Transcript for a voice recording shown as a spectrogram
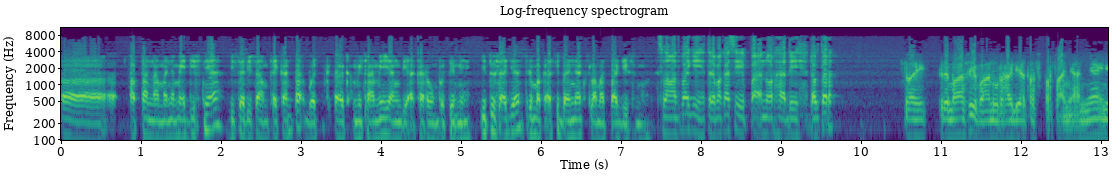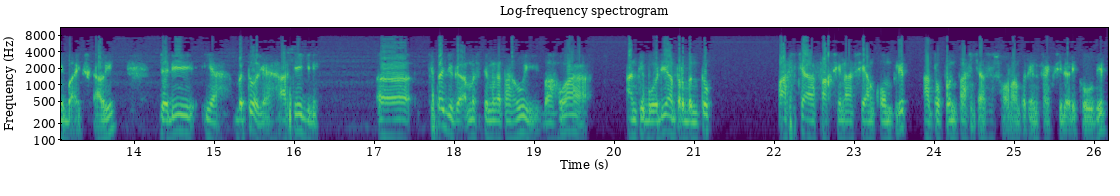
uh, apa namanya medisnya bisa disampaikan Pak buat uh, kami-kami yang di akar rumput ini. Itu saja. Terima kasih banyak. Selamat pagi semua. Selamat pagi. Terima kasih Pak Nur Hadi. Dokter. Baik, terima kasih Pak Nur Hadi atas pertanyaannya. Ini baik sekali. Jadi ya betul ya. Artinya gini, uh, kita juga mesti mengetahui bahwa antibodi yang terbentuk pasca vaksinasi yang komplit ataupun pasca seseorang terinfeksi dari COVID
